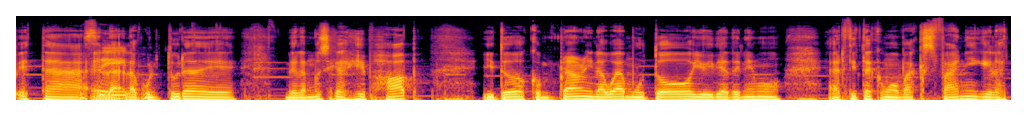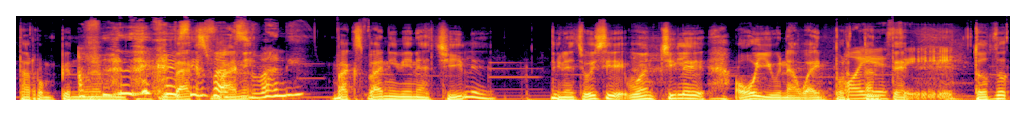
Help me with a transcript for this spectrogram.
esta Sí. la, la cultura de, de la música hip hop y todos compraron y la weá mutó y hoy día tenemos artistas como Bugs Bunny que la está rompiendo en Bugs Bugs Bunny. Bunny. Bugs Bunny viene a Chile. Uy, sí, bueno, Chile, oye, una weá importante. Oye, sí. Todo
